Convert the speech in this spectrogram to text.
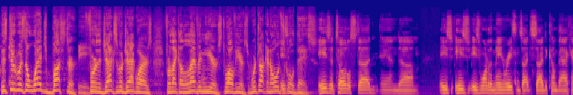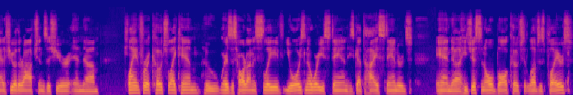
This dude was the wedge buster for the Jacksonville Jaguars for like 11 years, 12 years. We're talking old He's- school days. he's a total stud, and um, he's he's he's one of the main reasons I decided to come back. I had a few other options this year, and um, playing for a coach like him who wears his heart on his sleeve, you always know where you stand. He's got the highest standards, and uh, he's just an old ball coach that loves his players.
